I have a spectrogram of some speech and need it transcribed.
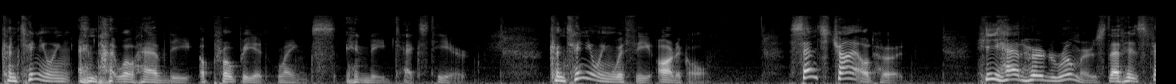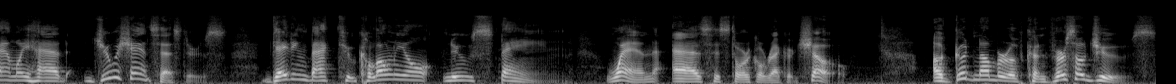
Continuing, and I will have the appropriate links in the text here. Continuing with the article, since childhood, he had heard rumors that his family had Jewish ancestors dating back to colonial New Spain, when, as historical records show, a good number of converso Jews,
